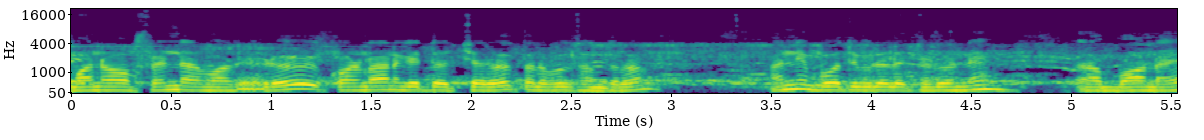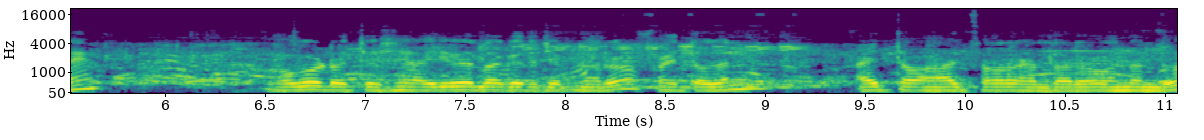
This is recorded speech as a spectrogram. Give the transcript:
మన ఫ్రెండ్ అనమాట వీడు కొనడానికి అయితే వచ్చారు తలుపుల సంతలో అన్ని బోతి పిల్లలు చూడండి చాలా బాగున్నాయి ఒకటి వచ్చేసి ఐదు వేల దాకా అయితే చెప్పినారు ఫైవ్ థౌజండ్ ఐదు థౌ- ఐదు ಸಾವಿರ ಹೇಳ್ತಾರೆ ಒಂದೊಂದು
